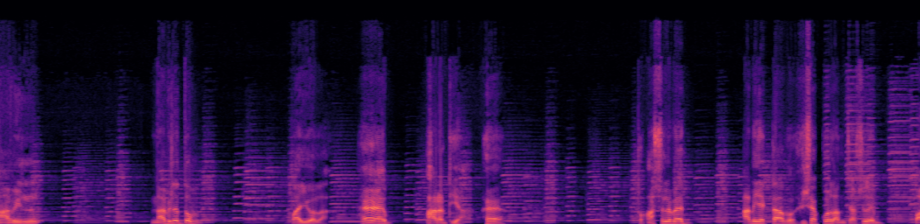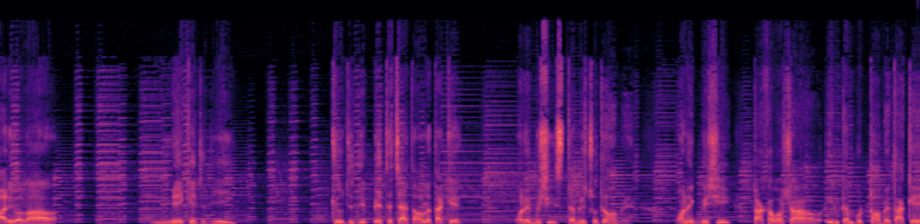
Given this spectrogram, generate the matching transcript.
নাবিল নাবিলা তো বাড়িওয়ালা হ্যাঁ। ভাড়াটিয়া। হ্যাঁ। তো আসলে ভাই আমি একটা হিসাব করলাম যে আসলে বাড়িওয়ালা মেয়েকে যদি কেউ যদি পেতে চায় তাহলে তাকে অনেক বেশি স্টাবলিশ হতে হবে। অনেক বেশি টাকা পয়সা ইনকাম করতে হবে তাকে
